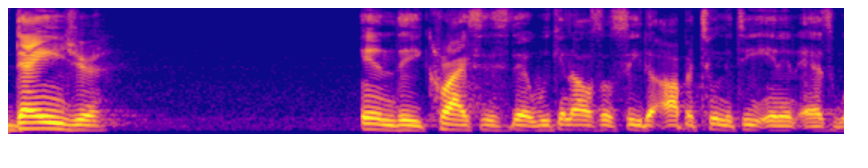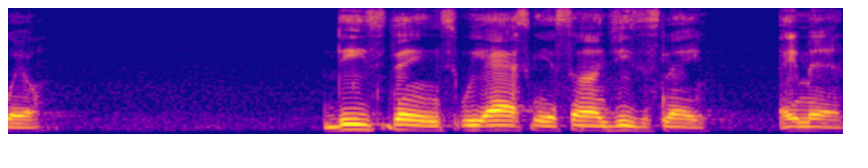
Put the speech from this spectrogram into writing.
danger in the crisis that we can also see the opportunity in it as well. These things we ask in your son Jesus' name. Amen.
